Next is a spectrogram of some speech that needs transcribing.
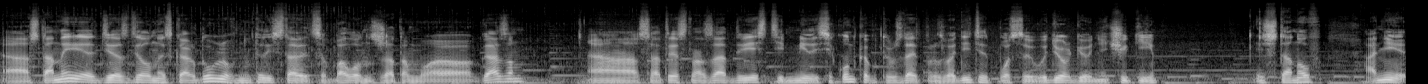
Э, штаны сделаны из кордура, внутри ставится баллон с сжатым э, газом. Соответственно, за 200 миллисекунд, как утверждает производитель, после выдергивания чеки из штанов, они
